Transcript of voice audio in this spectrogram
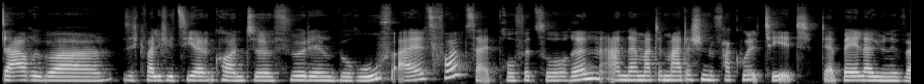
darüber sich qualifizieren konnte für den Beruf als Vollzeitprofessorin an der Mathematischen Fakultät der Baylor University,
